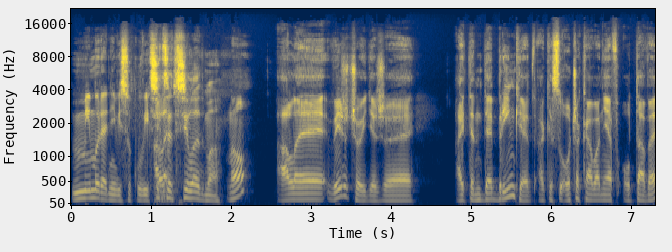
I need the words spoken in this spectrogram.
mimoriadne vysokú výkonu. 33 let má. No, ale vieš, čo ide, že aj ten De Brinket, aké sú očakávania v Otave,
